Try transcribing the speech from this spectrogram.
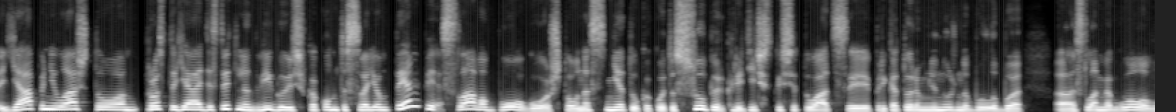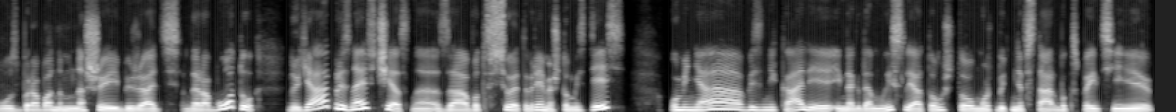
я поняла, что просто я действительно двигаюсь в каком-то своем темпе. Слава богу, что у нас нету какой-то супер критической ситуации, при которой мне нужно было бы э, сломя голову с барабаном на шее бежать на работу. Но я признаюсь честно, за вот все это время, что мы здесь, у меня возникали иногда мысли о том, что, может быть, мне в Starbucks пойти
